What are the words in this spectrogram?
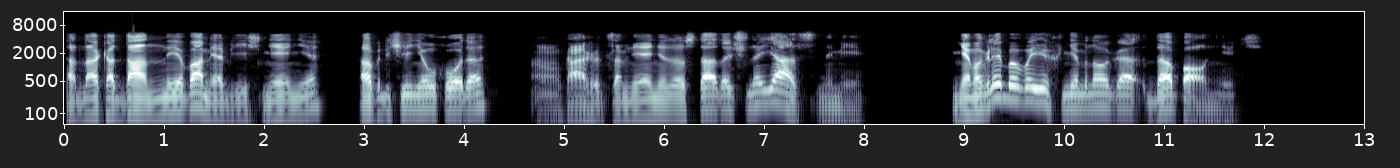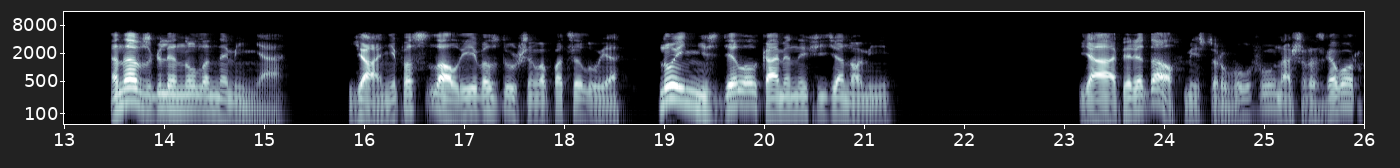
Однако данные вами объяснения о причине ухода кажутся мне недостаточно ясными. Не могли бы вы их немного дополнить? Она взглянула на меня. Я не послал ей воздушного поцелуя, но и не сделал каменной физиономии. Я передал мистеру Вулфу наш разговор,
